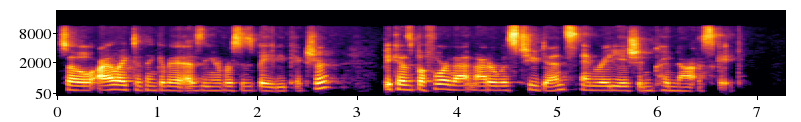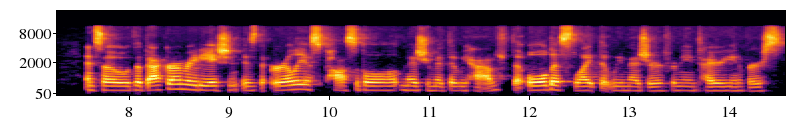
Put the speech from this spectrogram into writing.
so I like to think of it as the universe's baby picture because before that matter was too dense and radiation could not escape. And so the background radiation is the earliest possible measurement that we have, the oldest light that we measure from the entire universe.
